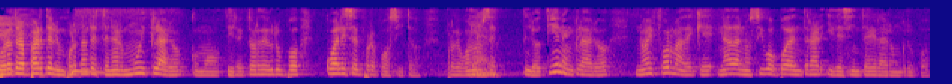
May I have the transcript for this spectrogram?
Por otra parte, lo importante es tener muy claro, como director de grupo, cuál es el propósito. Porque cuando se lo tienen claro, no hay forma de que nada nocivo pueda entrar y desintegrar un grupo.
